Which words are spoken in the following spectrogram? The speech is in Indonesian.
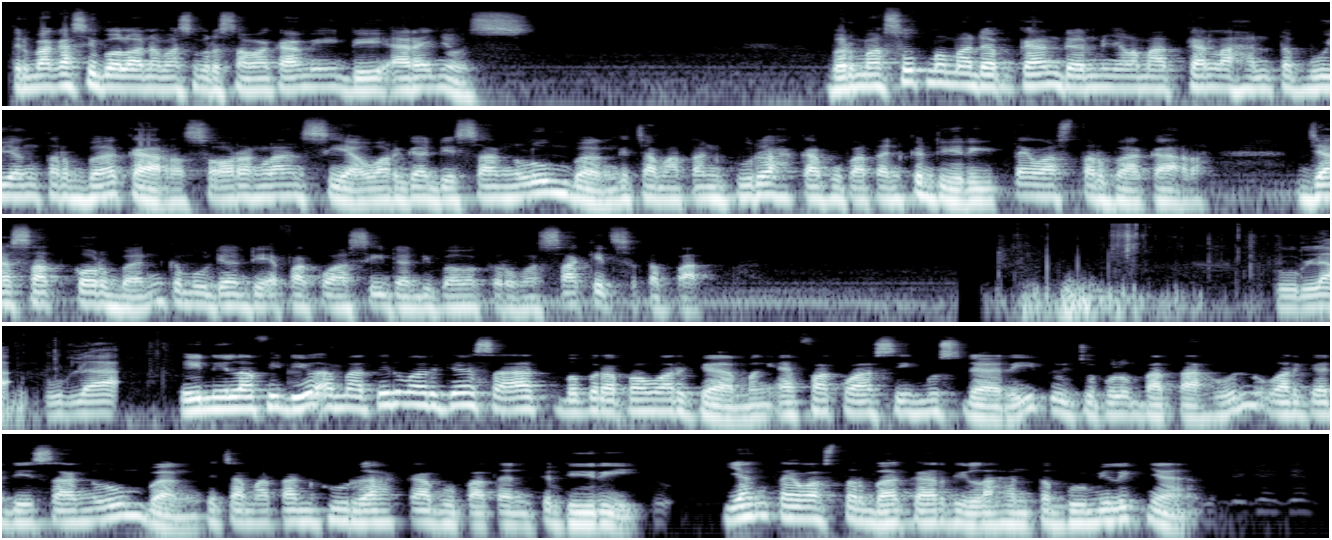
Terima kasih Bola Anda masih bersama kami di Arek News. Bermaksud memadamkan dan menyelamatkan lahan tebu yang terbakar, seorang lansia warga desa Ngelumbang, Kecamatan Gurah, Kabupaten Kediri, tewas terbakar. Jasad korban kemudian dievakuasi dan dibawa ke rumah sakit setempat. Bulak-bulak. Inilah video amatir warga saat beberapa warga mengevakuasi Musdari, 74 tahun, warga desa Ngelumbang, Kecamatan Gurah, Kabupaten Kediri yang tewas terbakar di lahan tebu miliknya.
